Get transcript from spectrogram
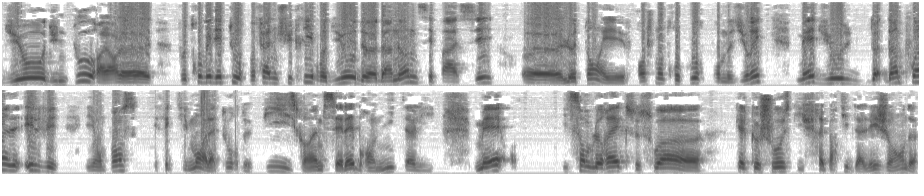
du haut d'une tour. Alors, il faut trouver des tours pour faire une chute libre du haut d'un homme, c'est pas assez. Euh, le temps est franchement trop court pour mesurer, mais du haut d'un point élevé. Et on pense effectivement à la tour de Pise, quand même célèbre en Italie. Mais il semblerait que ce soit euh, quelque chose qui ferait partie de la légende.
